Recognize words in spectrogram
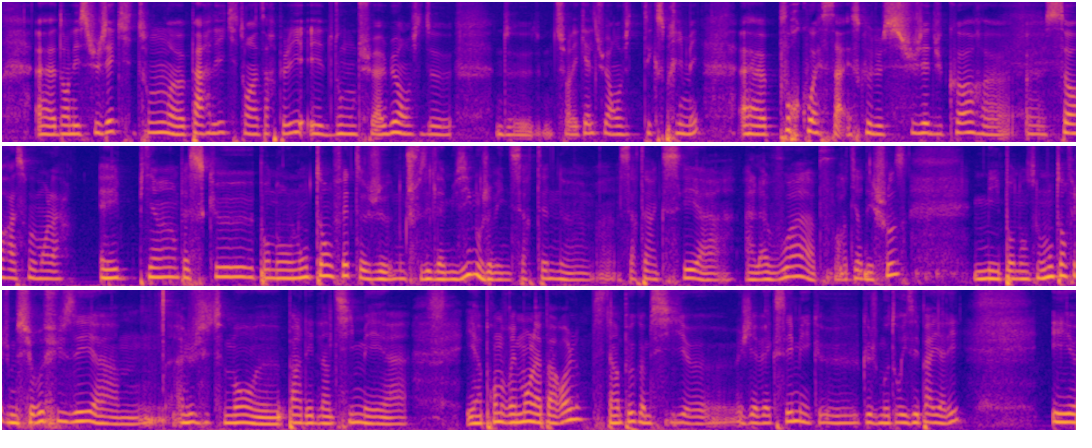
dans les sujets qui t'ont parlé, qui t'ont interpellé et dont tu as eu envie de, sur lesquels tu as envie de t'exprimer. pourquoi ça? Est-ce que le sujet du corps sort à ce moment-là? Eh bien, parce que pendant longtemps, en fait, je, donc je faisais de la musique, donc j'avais une certaine, euh, un certain accès à, la voix, à pouvoir dire des choses. Mais pendant longtemps, en fait, je me suis refusée à, justement euh, parler de l'intime et à, et à prendre vraiment la parole. C'était un peu comme si euh, j'y avais accès, mais que, que je m'autorisais pas à y aller. Et,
